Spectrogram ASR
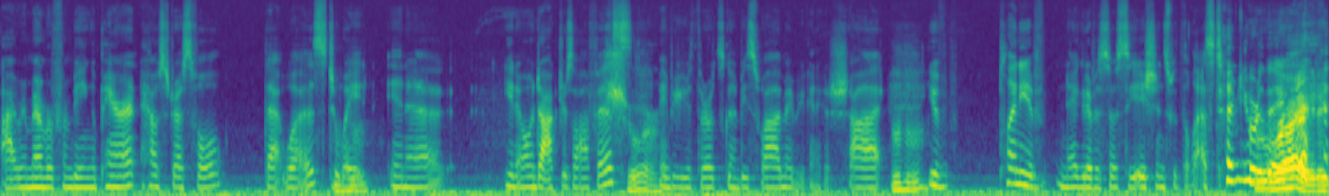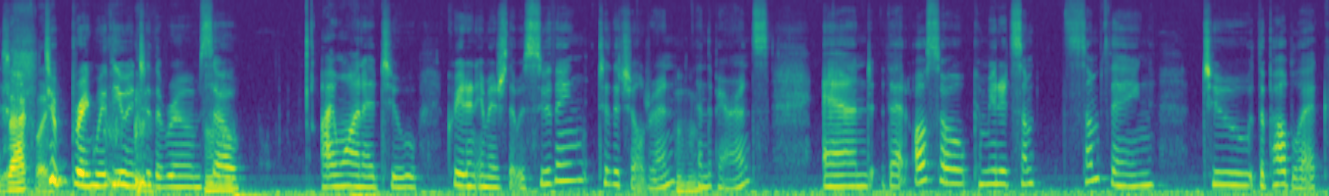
I remember from being a parent how stressful that was to wait in a, you know, a doctor's office. Mm-hmm. Sure. Maybe your throat's going to be swabbed. Maybe you're going to get a shot. Mhm. You have plenty of negative associations with the last time you were there. Right, exactly. to bring with you into the room. So Mm-hmm. I wanted to create an image that was soothing to the children Mhm. and the parents, and that also communicated some something to the public.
